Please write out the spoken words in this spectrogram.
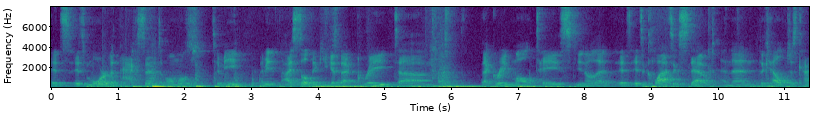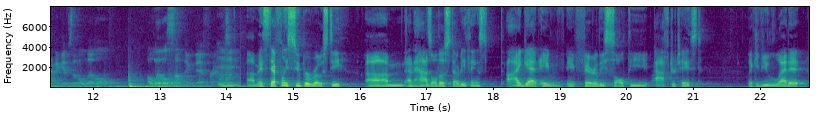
It's it's more of an accent almost to me. I mean, I still think you get that great uh, that great malt taste. You know that it's it's a classic stout, and then the kelp just kind of gives it a little a little something different. Um, it's definitely super roasty um, and has all those stouty things. I get a, a fairly salty aftertaste. Like if you let it,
